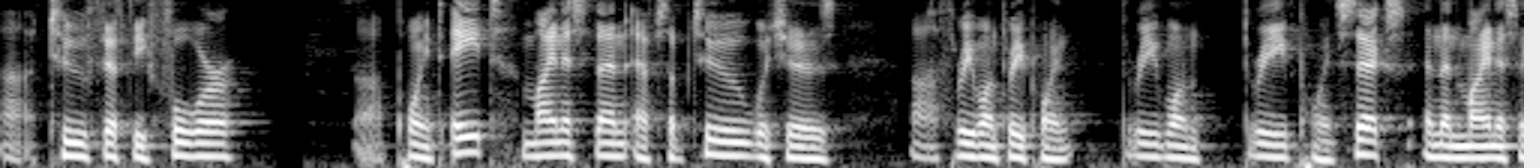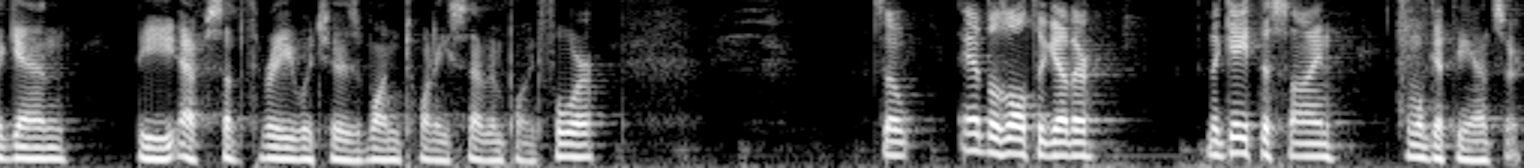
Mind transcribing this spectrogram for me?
uh, 254 uh, minus then f sub 2, which is uh, 313.313.6, and then minus again the f sub 3, which is 127.4. So add those all together, negate the sign, and we'll get the answer.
